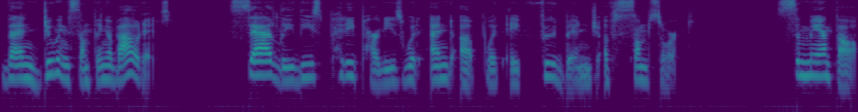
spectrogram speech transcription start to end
than doing something about it. Sadly, these pity parties would end up with a food binge of some sort. Samantha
